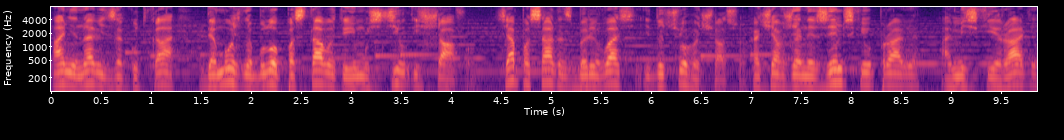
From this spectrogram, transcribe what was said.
ані навіть закутка, де можна було поставити йому стіл і шафу. Ця посада збереглась і до цього часу, хоча вже не в земській управі, а в міській раді,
